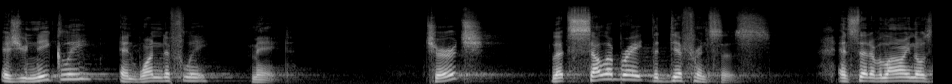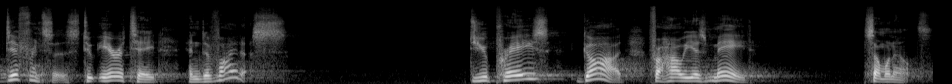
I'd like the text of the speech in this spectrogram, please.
is uniquely and wonderfully made. Church, let's celebrate the differences instead of allowing those differences to irritate and divide us. Do you praise God for how He has made someone else?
